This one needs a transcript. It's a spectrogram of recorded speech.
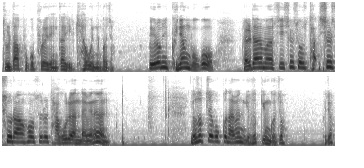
둘 다 보고 풀어야 되니까 이렇게 하고 있는 거죠. 그러니까 여러분이 그냥 보고 별다름 없이 실수 다, 실수랑 허수를 다 고려한다면은 여섯 제곱근 하면 여섯 개인 거죠. 그죠?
